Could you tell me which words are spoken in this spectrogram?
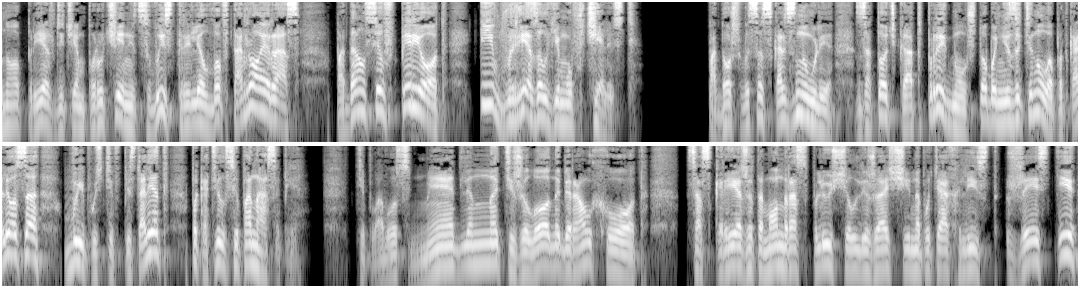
но прежде чем порученец выстрелил во второй раз, подался вперед и врезал ему в челюсть. Подошвы соскользнули, заточка отпрыгнул, чтобы не затянуло под колеса, выпустив пистолет, покатился по насыпи. Тепловоз медленно, тяжело набирал ход. Со скрежетом он расплющил лежащий на путях лист жести,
